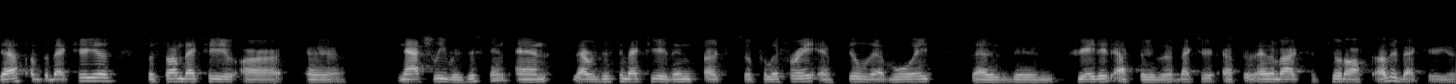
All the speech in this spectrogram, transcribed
death of the bacteria. But some bacteria are uh, naturally resistant, and that resistant bacteria then starts to proliferate and fill that void that has been created after the bacteria after the antibiotics have killed off the other bacteria.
